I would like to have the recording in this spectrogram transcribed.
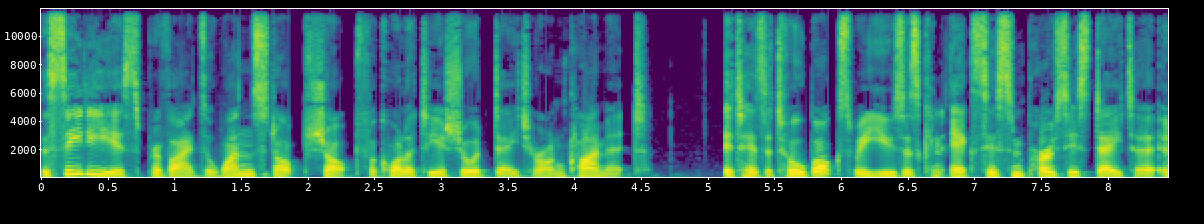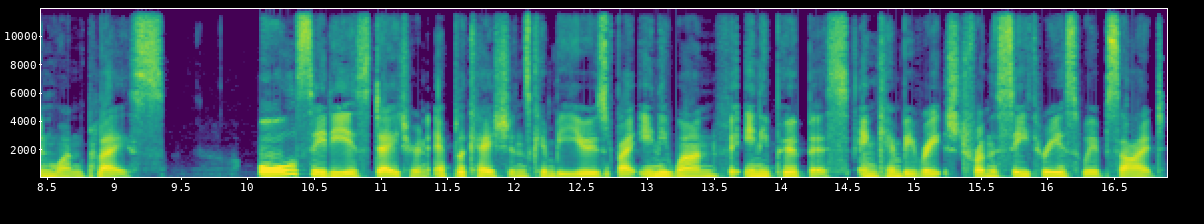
The CDS provides a one-stop shop for quality assured data on climate. It has a toolbox where users can access and process data in one place. All CDS data and applications can be used by anyone for any purpose and can be reached from the C3S website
